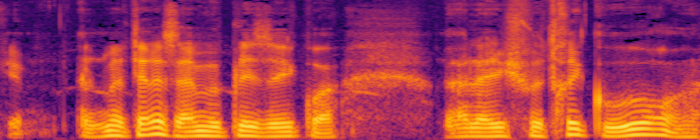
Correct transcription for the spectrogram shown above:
qu'elle m'intéressait, elle me plaisait, quoi. Elle a les cheveux très courts,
